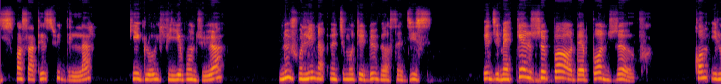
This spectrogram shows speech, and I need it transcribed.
dispensatrice fidèle la, ki glorifiye bon Dieu a, nou jwen li nan 1 Timote 2 verset 10. Il dit, mais qu'elle se porte des bonnes œuvres, comme il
